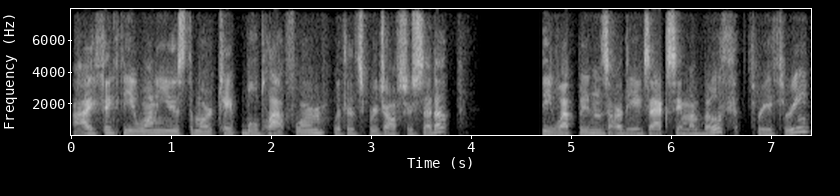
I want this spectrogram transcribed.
I think the Iwani is the more capable platform with its Bridge Officer setup. The weapons are the exact same on both 3 3.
